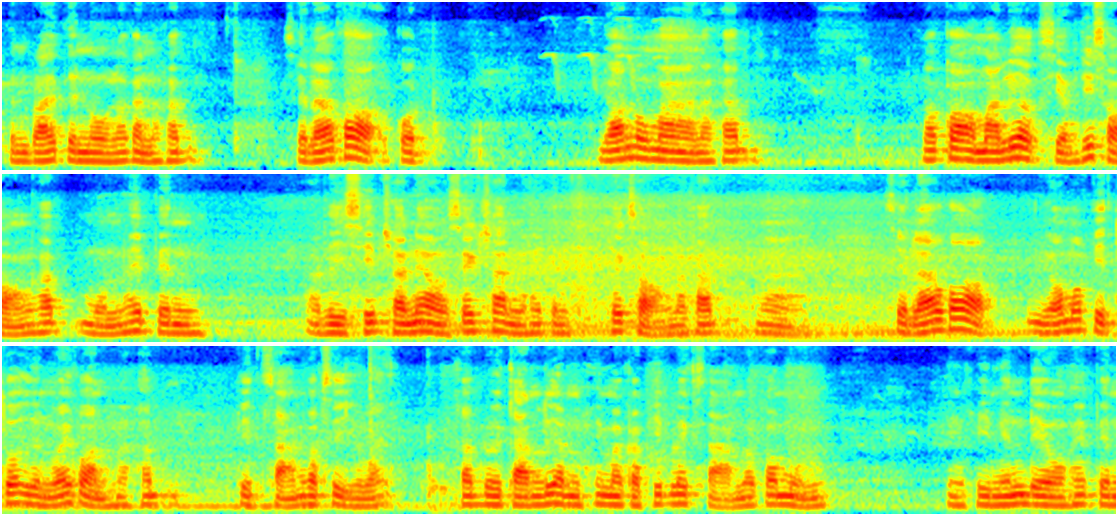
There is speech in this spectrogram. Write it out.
เป็นไบรท์เปียโนแล้วกันนะครับ เสร็จแล้วก็กดย้อนลงมานะครับ แล้วก็มาเลือกเสียงที่สองครับ หมุนให้เป็น receive channel section ให้เป็นเลขสองนะครับอ่า ร็จแล้วก็เดี๋ยวมาปิดตัวอื่นไว้ก่อนนะครับ ปิด 3 กับ 4 ไว้ครับโดยการเลื่อนให้มากระพริบเลข 3 แล้วก็หมุน increment del ให้เป็น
